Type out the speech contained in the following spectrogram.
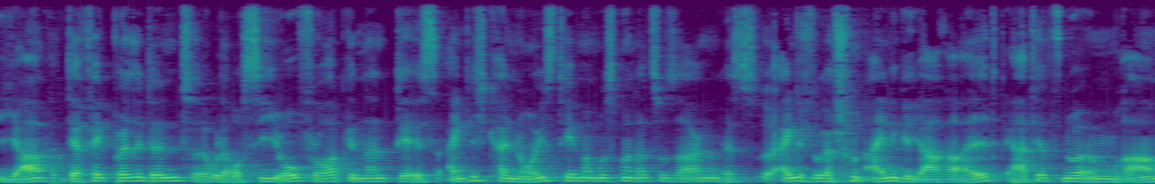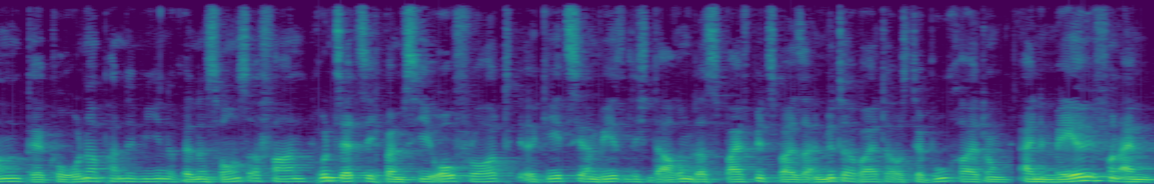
Ja, der Fake President äh, oder auch CEO Fraud genannt, der ist eigentlich kein neues Thema, muss man dazu sagen. Er ist eigentlich sogar schon einige Jahre alt. Er hat jetzt nur im Rahmen der Corona-Pandemie eine Renaissance erfahren. Grundsätzlich beim CEO Fraud äh, geht es ja im Wesentlichen darum, dass beispielsweise ein Mitarbeiter aus der Buchhaltung eine Mail von einem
